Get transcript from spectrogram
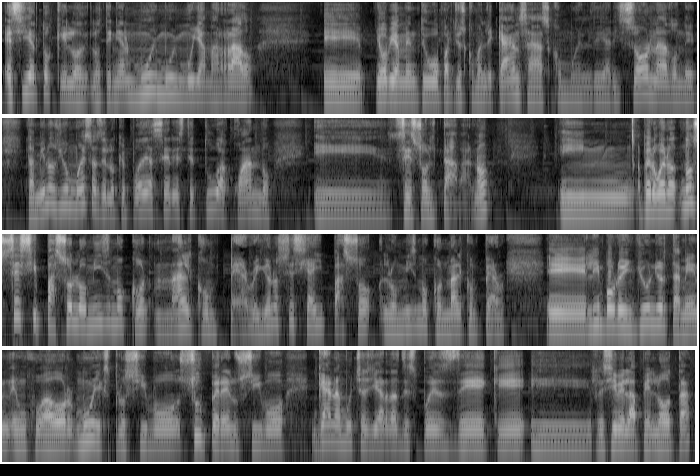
Es cierto que lo, tenían muy, muy, muy amarrado. Eh, y obviamente hubo partidos como el de Kansas, como el de Arizona, donde también nos dio muestras de lo que puede hacer este Tua cuando eh, se soltaba, ¿no? Pero bueno, no sé si pasó lo mismo con Malcolm Perry. Yo no sé si ahí pasó lo mismo con Malcolm Perry. Eh, Lynn Bowden Jr. también es un jugador muy explosivo, súper elusivo. Gana muchas yardas después de que eh, recibe la pelota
